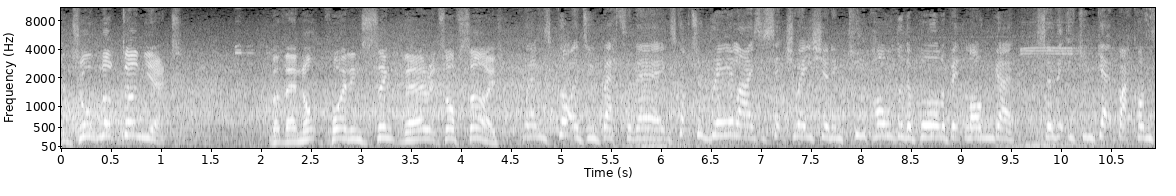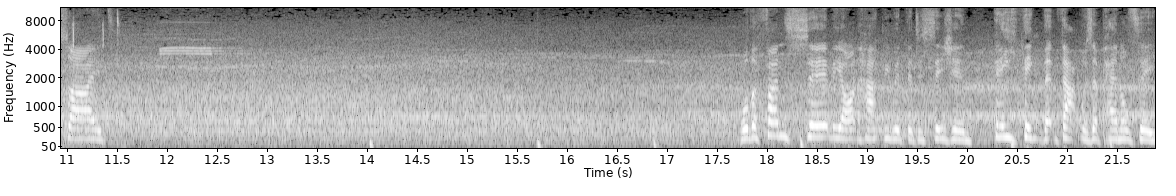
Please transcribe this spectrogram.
The job not done yet. But they're not quite in sync there, it's offside. Well, he's got to do better there. He's got to realise the situation and keep hold of the ball a bit longer so that he can get back on side. Well, the fans certainly aren't happy with the decision. They think that that was a penalty.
